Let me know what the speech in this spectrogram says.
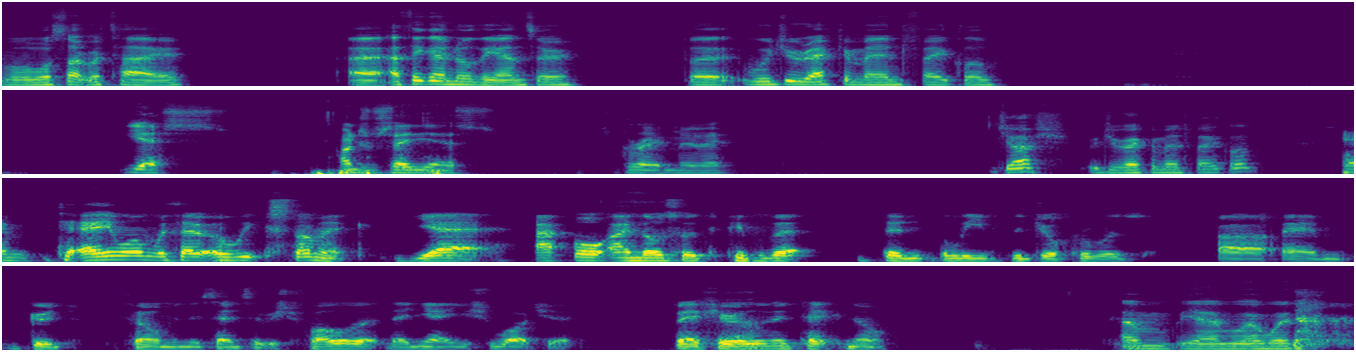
Well, we'll start with Ty. Uh, I think I know the answer, but would you recommend Fight Club? Yes, hundred percent. Yes, it's a great movie. Josh, would you recommend Fight Club? Um, to anyone without a weak stomach, yeah. Uh, oh, and also to people that didn't believe the Joker was a um, good film in the sense that we should follow it, then yeah, you should watch it. But if you're a lunatic, no. Um, yeah, I would.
